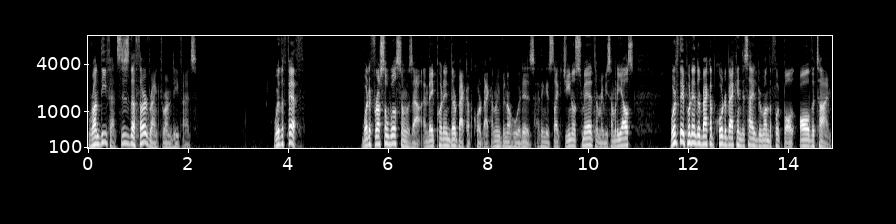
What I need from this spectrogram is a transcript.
run defense. This is the third ranked run defense. We're the fifth. What if Russell Wilson was out and they put in their backup quarterback? I don't even know who it is. I think it's like Geno Smith or maybe somebody else. What if they put in their backup quarterback and decided to run the football all the time?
